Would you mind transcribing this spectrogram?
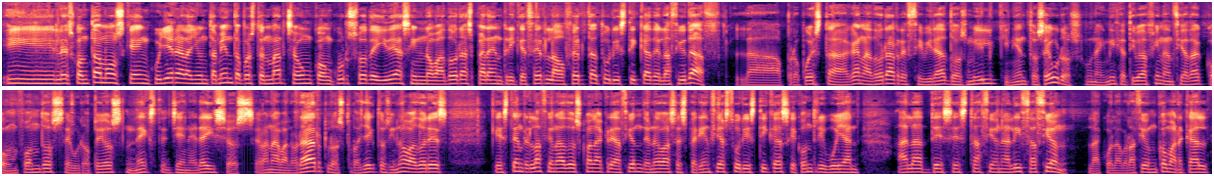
Y les contamos que en Cullera el ayuntamiento ha puesto en marcha un concurso de ideas innovadoras para enriquecer la oferta turística de la ciudad. La propuesta ganadora recibirá 2.500 euros, una iniciativa financiada con fondos europeos Next Generations. Se van a valorar los proyectos innovadores que estén relacionados con la creación de nuevas experiencias turísticas que contribuyan a la desestacionalización, la colaboración comarcal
